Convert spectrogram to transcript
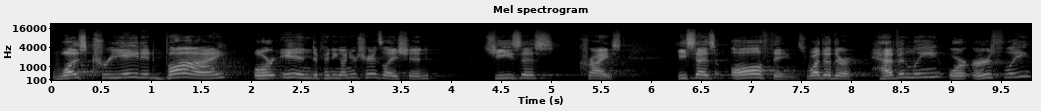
was created by or in, depending on your translation, Jesus Christ. He says all things, whether they're heavenly or earthly,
